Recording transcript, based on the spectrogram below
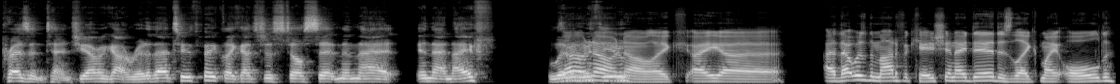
present tense. You haven't gotten rid of that toothpick? Like that's just still sitting in that in that knife? Living no, with no, you? no. Like I, uh, I, that was the modification I did. Is like my old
